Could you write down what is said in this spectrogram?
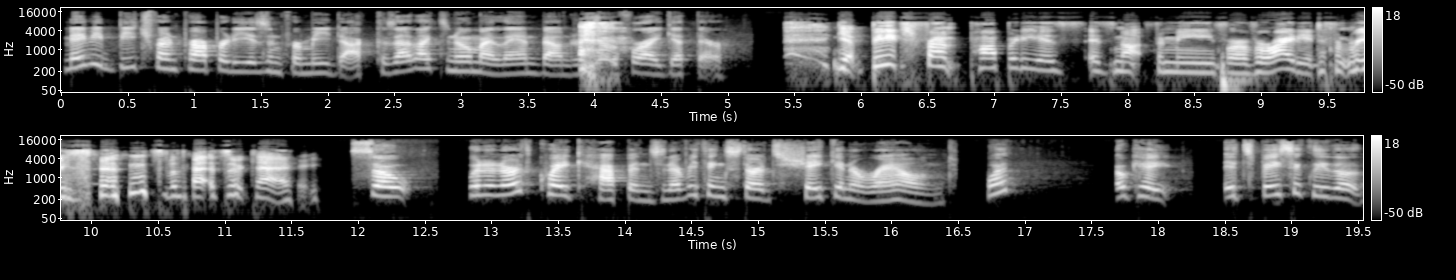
maybe beachfront property isn't for me, Doc, because I'd like to know my land boundaries before I get there. Yeah, beachfront property is is not for me for a variety of different reasons, but that's okay. So, when an earthquake happens and everything starts shaking around, what? Okay, it's basically the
